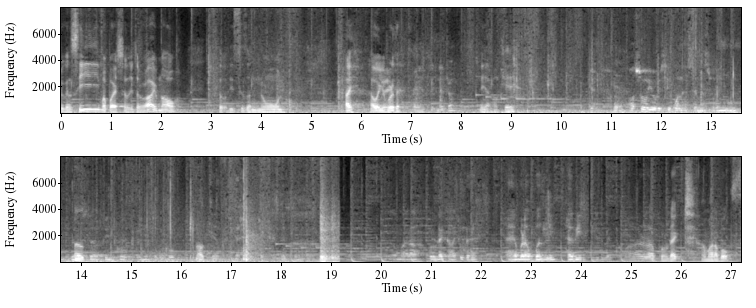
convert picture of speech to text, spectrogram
you can see my parcel is arrive now so this is unknown hi how are you brother yeah okay Also, you receive one SMS from Noon. That's uh, okay. Product आ चुका है। है बड़ा वजनी हैवी हमारा प्रोडक्ट हमारा बॉक्स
